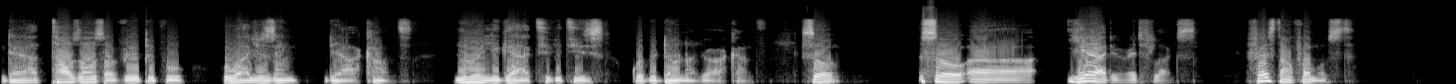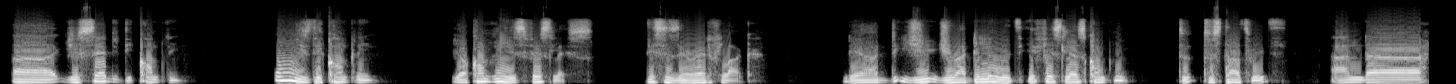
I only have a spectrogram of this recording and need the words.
there are thousands of real people who are using their accounts. No illegal activities will be done on your account. So, so uh, here are the red flags. First and foremost, uh, you said the company. Who is the company? Your company is faceless. This is a red flag. They are you, you are dealing with a faceless company to, to start with, and uh,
